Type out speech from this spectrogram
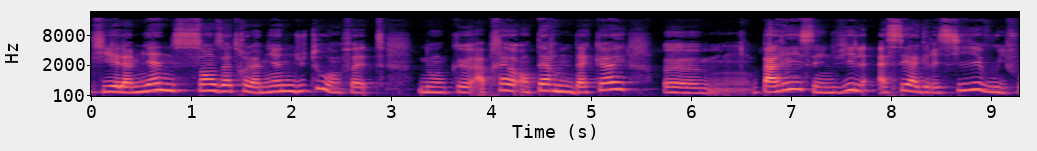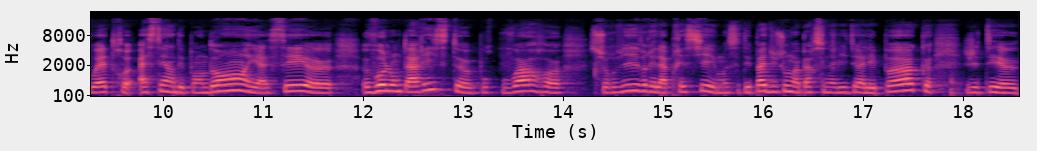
qui est la mienne sans être la mienne du tout en fait. Donc euh, après, en termes d'accueil, euh, Paris, c'est une ville assez agressive où il faut être assez indépendant et assez volontariste pour pouvoir survivre et l'apprécier. Moi, c'était pas du tout ma personnalité à l'époque. J'étais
